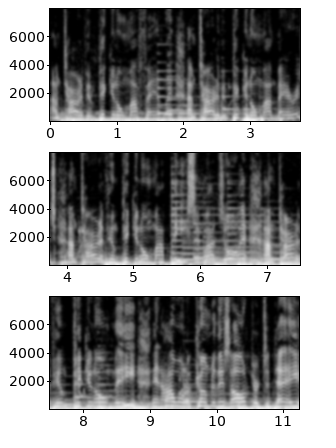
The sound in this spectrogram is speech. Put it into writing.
I'm tired of him picking on my family. I'm tired of him picking on my marriage. I'm tired of him picking on my peace and my joy. I'm tired of him picking on me. And I want to come to this altar today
